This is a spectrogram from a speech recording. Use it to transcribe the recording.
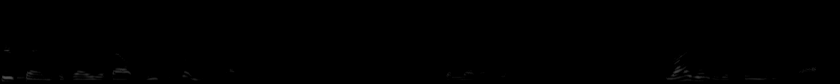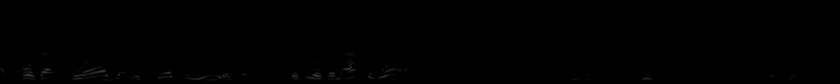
If you came today without Jesus, let me invite you to let us love you right into the kingdom of God. For that blood that was shed for you was, a, was, was an act of love. And He wants to forgive you your sins.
